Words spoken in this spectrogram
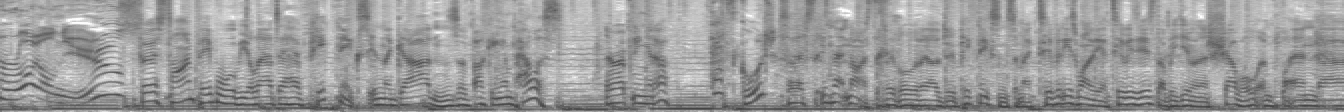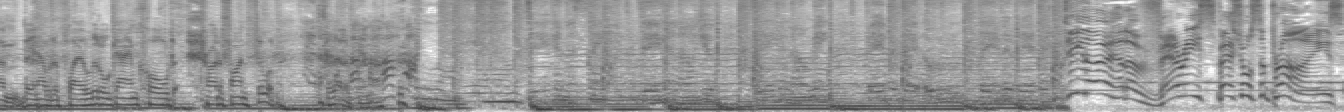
Brought royal news. First time people will be allowed to have picnics in the gardens of Buckingham Palace. They're opening it up. That's good. So that's isn't that nice? The people will be able to do picnics and some activities. One of the activities is they'll be given a shovel and play, and um, being able to play a little game called Try to Find Philip. So that'll be nice. special surprise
